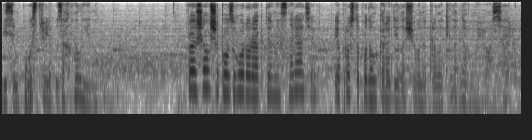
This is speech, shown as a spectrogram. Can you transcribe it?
8 пострілів за хвилину. Пройшовши повз гору реактивних снарядів, я просто подумки раділа, що вони прилетіли не в мою оселю.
